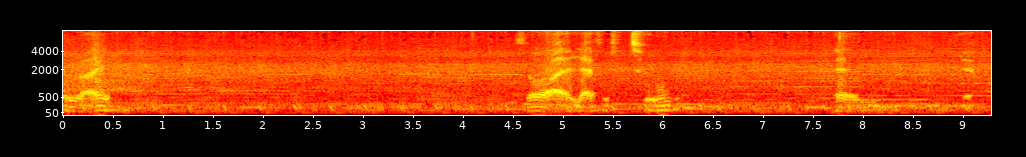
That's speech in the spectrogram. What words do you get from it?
Alright. So I left with two. And yeah.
